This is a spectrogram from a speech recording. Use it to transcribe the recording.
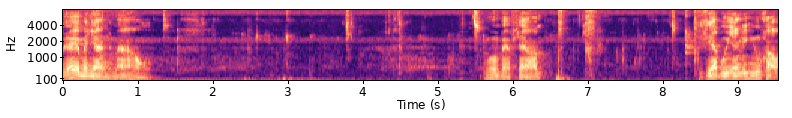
เฮ้ยมันยังมาห้องโอ้แบบแซ่บครับเสียบุยังในหิวเขาว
